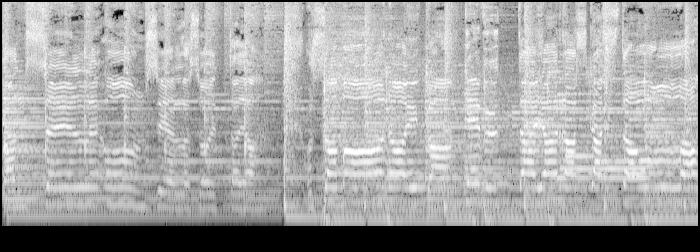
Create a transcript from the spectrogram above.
tansseille on siellä soittaja. On samaan aikaan kevyttä ja raskasta olla.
